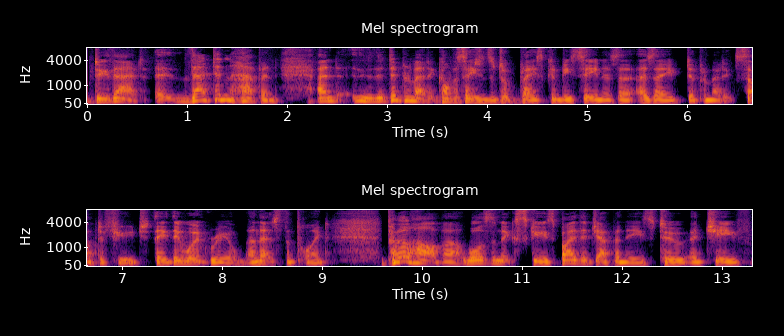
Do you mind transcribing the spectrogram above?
do that. Uh, that didn't happen. And the diplomatic conversations that took place can be seen as a, as a diplomatic subterfuge. They, they weren't real. And that's the point. Pearl Harbor was an excuse by the Japanese to achieve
